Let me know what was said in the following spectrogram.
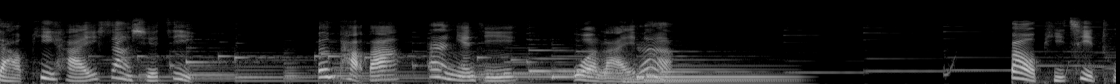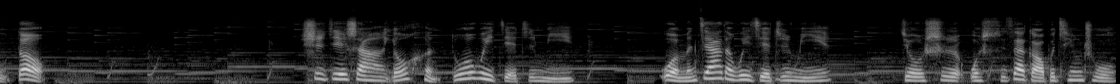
小屁孩上学记》，奔跑吧二年级，我来了。暴脾气土豆。世界上有很多未解之谜，我们家的未解之谜，就是我实在搞不清楚，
